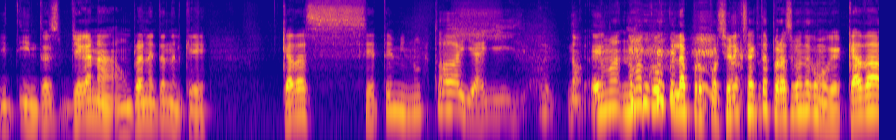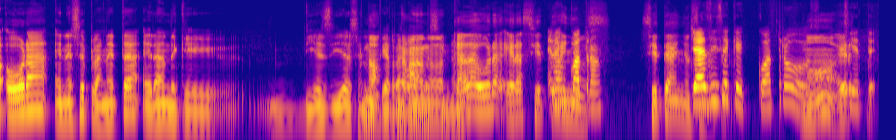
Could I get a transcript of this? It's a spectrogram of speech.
Y, y entonces llegan a, a un planeta en el que cada siete minutos. Ay, ay. ay, No, No, eh, me- no me acuerdo la proporción exacta, pero hace cuenta como que cada hora en ese planeta eran de que 10 días en no, la Tierra. no, algo no, así, ¿no? cada hora era siete Eran años. cuatro. Siete años. Ya dice que cuatro o No, era- siete.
